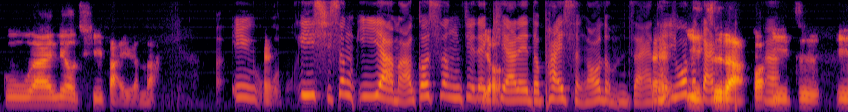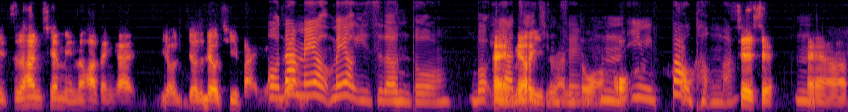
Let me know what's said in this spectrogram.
估在六七百人吧。因伊是算椅啊嘛，搁算即个徛咧都歹算，我都毋知影。但是我椅子啦，光椅子、椅子和签名的话，应该有就是六七百人。哦，但没有没有椅子的很多，无哎，没有椅子很多，因为爆棚嘛。谢谢，哎呀，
